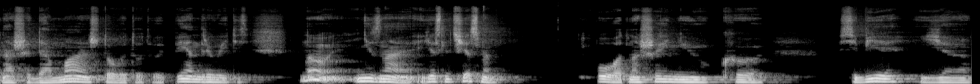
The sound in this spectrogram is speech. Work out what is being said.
наши дома, что вы тут выпендриваетесь. Но не знаю, если честно, по отношению к себе я,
